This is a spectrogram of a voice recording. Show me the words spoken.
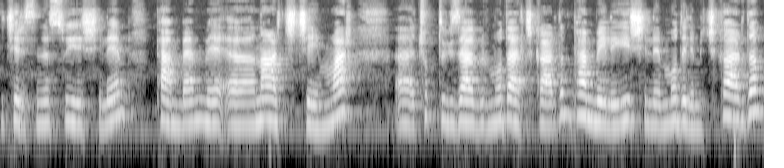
İçerisinde su yeşilim, pembem ve e, nar çiçeğim var. E, çok da güzel bir model çıkardım. Pembe ile yeşili modelimi çıkardım.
